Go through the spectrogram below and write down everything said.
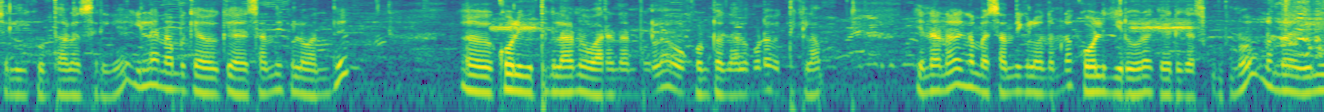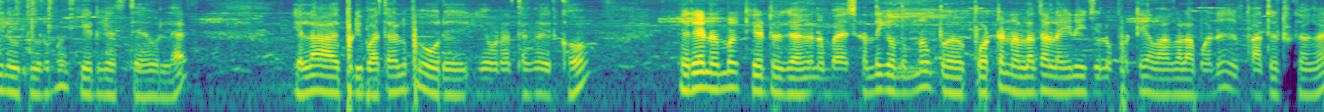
சொல்லி கொடுத்தாலும் சரிங்க. இல்லை நமக்கு சந்தைக்குள்ளே வந்து கோழி விற்றுக்கலான்னு வர நண்பர்களை கொண்டு வந்தாலும் கூட விற்றுக்கலாம் என்னென்னா நம்ம சந்தைக்குள்ளே வந்தோம்னா கோழிக்கு இருபது ரூபா கேட்டு காசு கொடுக்கணும். நம்ம வெளியில் விற்றுக்கிறோமோ கேட்டு காசு தேவையில்லை. எல்லாம் எப்படி பார்த்தாலும் இப்போ ஒரு ஏவனத்தங்க இருக்கும். நிறையா நண்பர் கேட்டிருக்காங்க நம்ம சந்தைக்கு வந்தோம்னா இப்போ பொட்டை நல்லா தான் லைனேஜ் உள்ள பொட்டையாக வாங்கலாமான்னு பார்த்துட்ருக்காங்க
